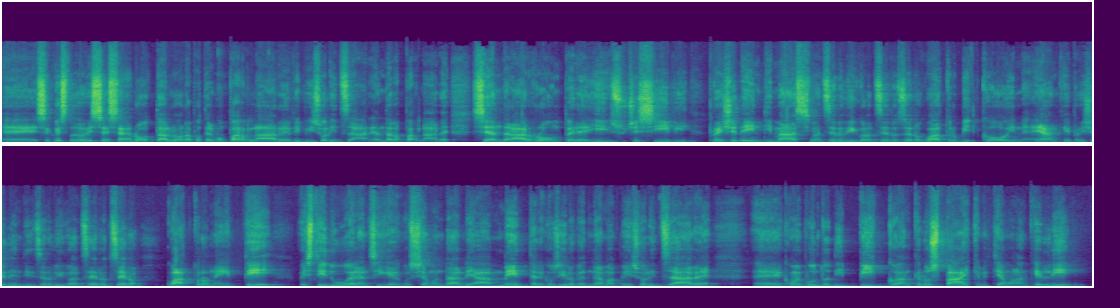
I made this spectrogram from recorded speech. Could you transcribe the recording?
eh, se questo dovesse essere rotta, allora potremo parlare, rivisualizzare, andare a parlare se andrà a rompere i successivi precedenti massima 0,004 bitcoin e anche i precedenti 0,004 netti. Questi due, anziché possiamo andarli a mettere così lo andiamo a visualizzare eh, come punto di picco anche lo spike, mettiamolo anche lì.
